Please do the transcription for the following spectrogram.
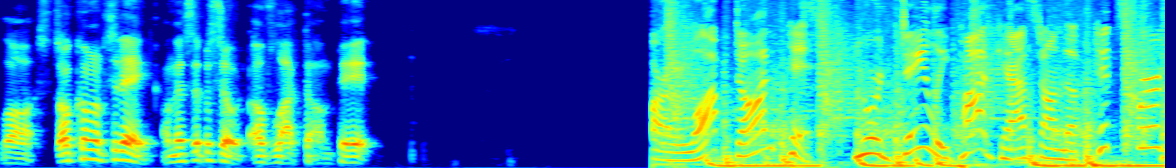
loss. It's all coming up today on this episode of Locked On Pitt. Are Locked On Pitt, your daily podcast on the Pittsburgh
